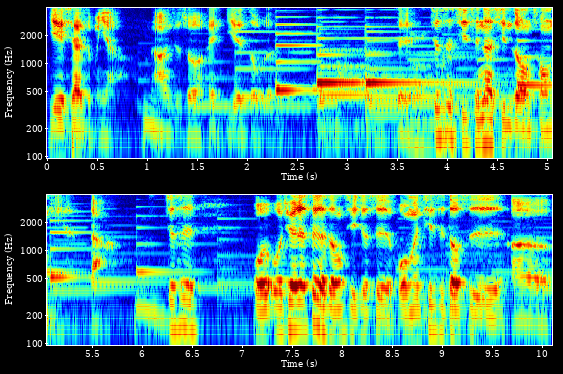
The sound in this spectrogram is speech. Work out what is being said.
爷爷现在怎么样？嗯然后就说，哎、爷爷走了。对，就是其实那心中的冲击很大，嗯就是我我觉得这个东西就是我们其实都是呃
